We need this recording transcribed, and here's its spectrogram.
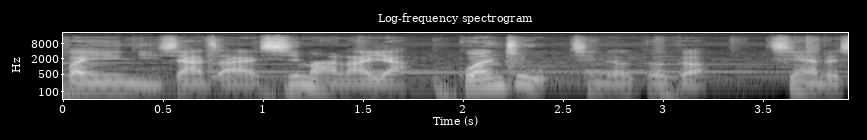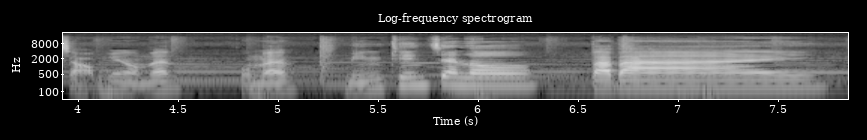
欢迎你下载喜马拉雅，关注金德哥哥。亲爱的小朋友们，我们明天见喽，拜拜。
